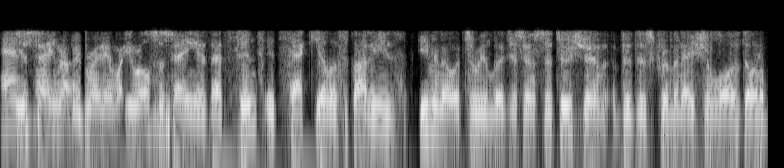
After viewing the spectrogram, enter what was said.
And you're saying, Rabbi Broyde, and what you're also saying is that since it's secular studies, even though it's a religious institution, the discrimination laws don't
